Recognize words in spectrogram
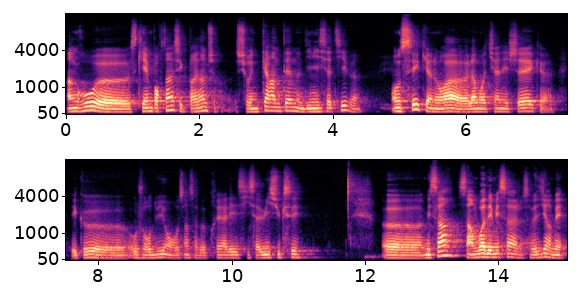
en gros, ce qui est important, c'est que par exemple sur, sur une quarantaine d'initiatives, on sait qu'il y en aura la moitié en échec et que euh, aujourd'hui on recense à peu près allez 6 à 8 succès. Euh, mais ça, ça envoie des messages. Ça veut dire, mais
